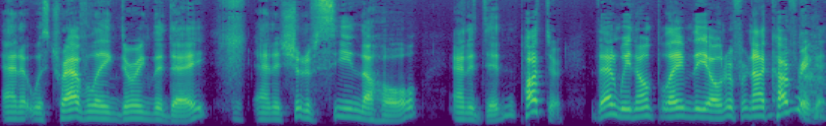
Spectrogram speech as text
and it was traveling during the day, and it should have seen the hole, and it didn't, putter. Then we don't blame the owner for not covering it.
